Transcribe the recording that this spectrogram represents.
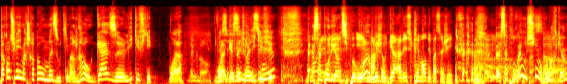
Par contre, celui-là, il marchera pas au mazout, il marchera au gaz euh, liquéfié. Voilà. D'accord. Voilà, gaz naturel liquéfié. Bah, ça pollue un petit peu Et il moins, mais marche bon. au gars à l'excrément des passagers. Euh, ça pourrait aussi, on remarque. Hein.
